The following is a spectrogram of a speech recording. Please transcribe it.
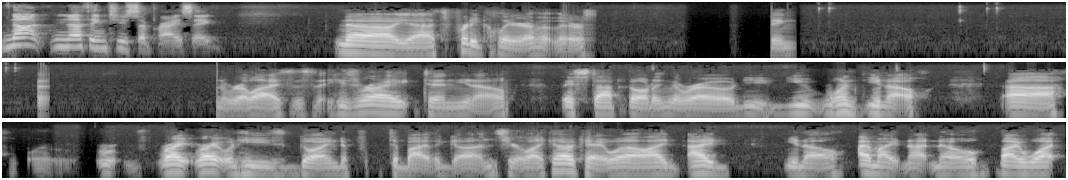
not nothing too surprising. No, yeah, it's pretty clear that there's realizes that he's right, and you know they stop building the road. You you want you know, uh, right right when he's going to to buy the guns, you're like, okay, well, I I you know I might not know by what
